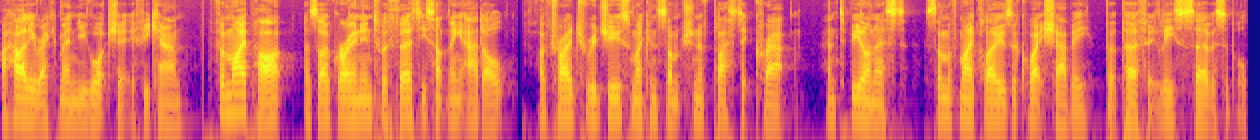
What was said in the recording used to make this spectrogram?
I highly recommend you watch it if you can. For my part, as I've grown into a 30 something adult, I've tried to reduce my consumption of plastic crap, and to be honest, some of my clothes are quite shabby, but perfectly serviceable.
